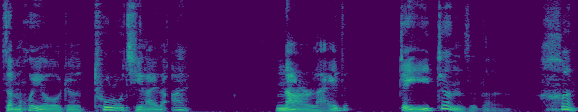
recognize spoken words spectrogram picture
怎么会有这突如其来的爱？哪儿来的这一阵子的恨？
